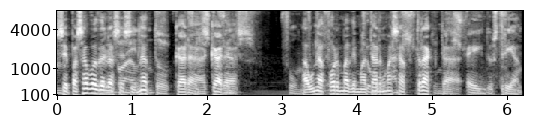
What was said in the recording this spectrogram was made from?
se pasaba del asesinato cara a cara a una forma de matar más abstracta e industrial.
